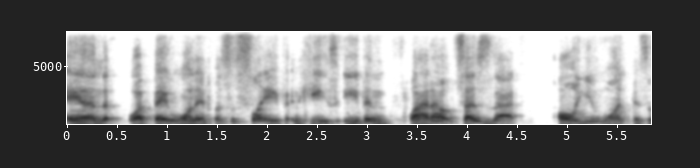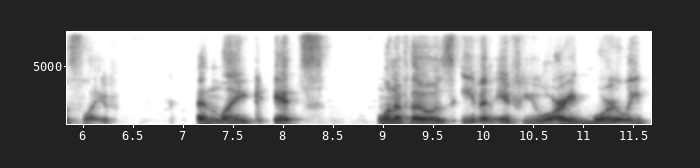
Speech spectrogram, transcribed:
And what they wanted was a slave. And he's even flat out says that all you want is a slave. And like, it's one of those, even if you are a morally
